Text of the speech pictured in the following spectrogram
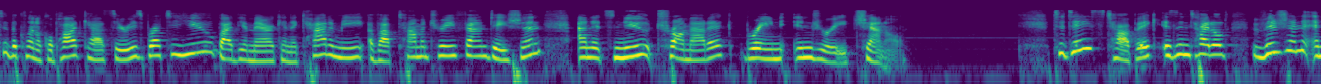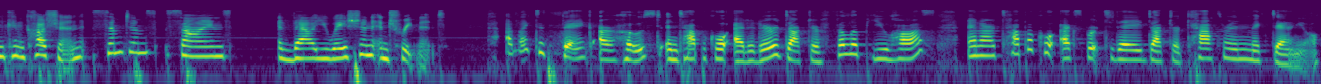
to the Clinical Podcast Series brought to you by the American Academy of Optometry Foundation and its new Traumatic Brain Injury channel. Today's topic is entitled Vision and Concussion Symptoms, Signs, Evaluation, and Treatment. I'd like to thank our host and topical editor, Dr. Phillip Yuhas, and our topical expert today, Dr. Catherine McDaniel.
